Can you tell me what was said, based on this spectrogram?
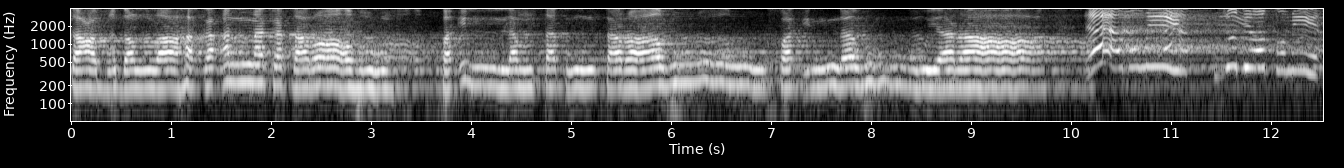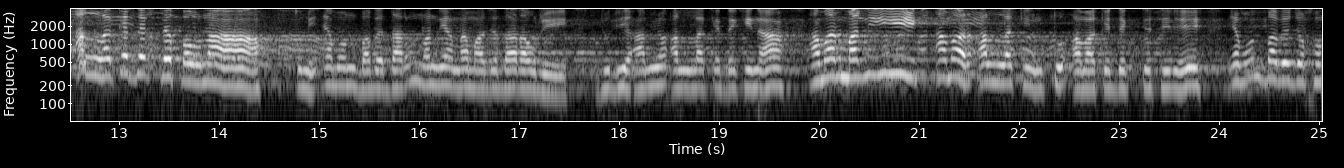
تعبد الله كأنك تراه فإن لم تكن تراه فإنه يراك আল্লাহকে দেখতে পাও না। তুমি এমনভাবে দাঁড়ানো নিয়ে নামাজে দাঁড়াও রে। যদি আমিও আল্লাহকে দেখি না, আমার মালিক, আমার আল্লাহ কিন্তু আমাকে দেখতেছি রে। এমনভাবে যখন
